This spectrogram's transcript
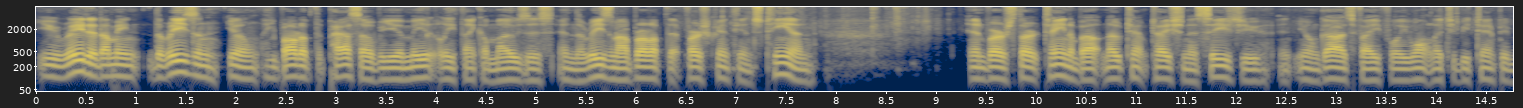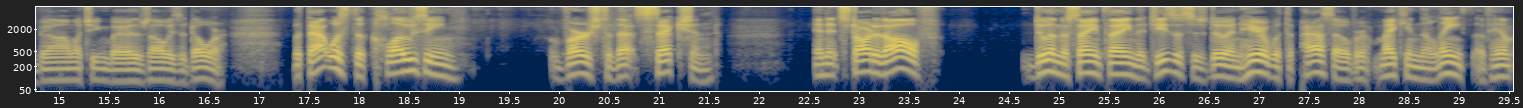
you read it, I mean, the reason you know he brought up the Passover, you immediately think of Moses, and the reason I brought up that First Corinthians ten in verse thirteen about no temptation has seized you, and you know God's faithful; He won't let you be tempted beyond what you can bear. There's always a door, but that was the closing verse to that section, and it started off doing the same thing that Jesus is doing here with the Passover, making the length of him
